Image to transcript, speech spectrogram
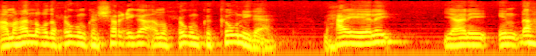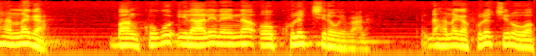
ama ha noqdo xukumka sharciga ama xukumka kowniga ah maxaa yeelay yacni indhahanaga baan kugu ilaalinaynaa oo kula jira wey macnaha. Indhahanaga kula jiro waa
